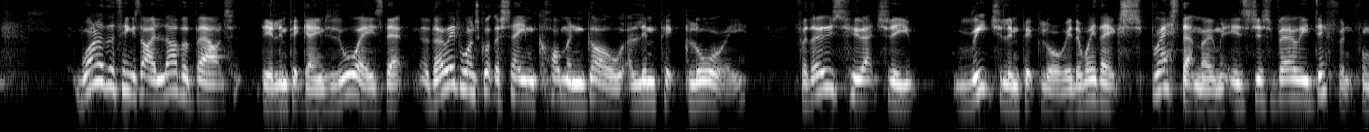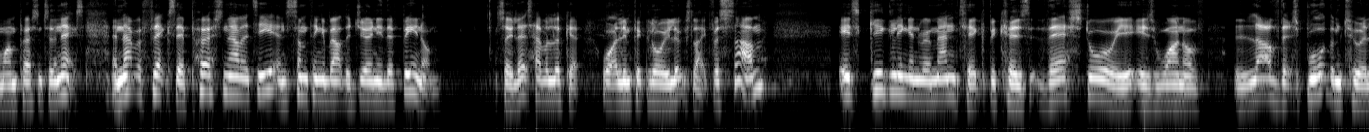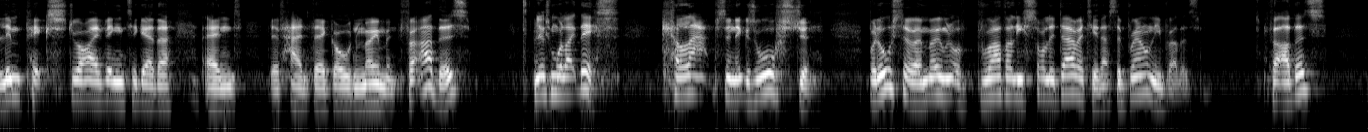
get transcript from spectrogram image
one of the things that I love about the Olympic Games is always that though everyone's got the same common goal, Olympic glory, for those who actually reach Olympic glory, the way they express that moment is just very different from one person to the next. And that reflects their personality and something about the journey they've been on. So let's have a look at what Olympic glory looks like. For some, it's giggling and romantic because their story is one of love that's brought them to Olympics, striving together, and they've had their golden moment. For others, it looks more like this collapse and exhaustion, but also a moment of brotherly solidarity. That's the Brownlee brothers. For others,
